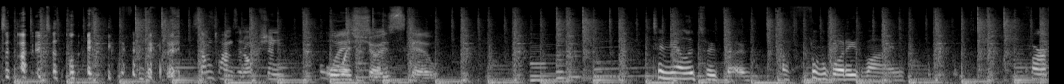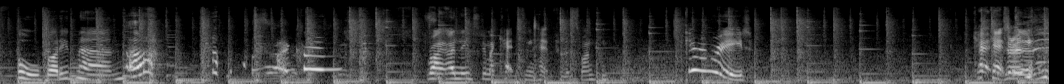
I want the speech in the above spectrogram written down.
totally. Sometimes an option always shows skill. Taniela Tupou, a full-bodied wine. For a full-bodied man. Ah! so cringe. Right, I need to do my captain hat for this one. Kieran Read. Captain.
